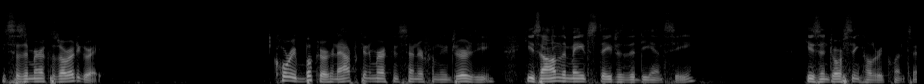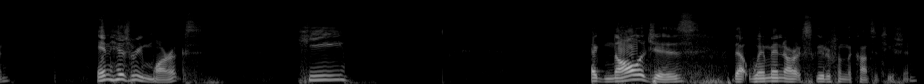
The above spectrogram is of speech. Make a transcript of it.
He says America's already great. Cory Booker, an African American senator from New Jersey, he's on the main stage of the DNC. He's endorsing Hillary Clinton. In his remarks, he acknowledges that women are excluded from the Constitution.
